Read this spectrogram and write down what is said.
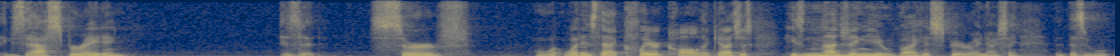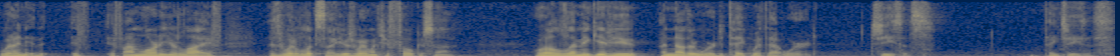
exasperating? Is it serve? What is that clear call that God's just, He's nudging you by His Spirit right now? He's saying, This is what I need. If, if I'm Lord of your life, this is what it looks like. Here's what I want you to focus on. Well, let me give you another word to take with that word Jesus. Take Jesus.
